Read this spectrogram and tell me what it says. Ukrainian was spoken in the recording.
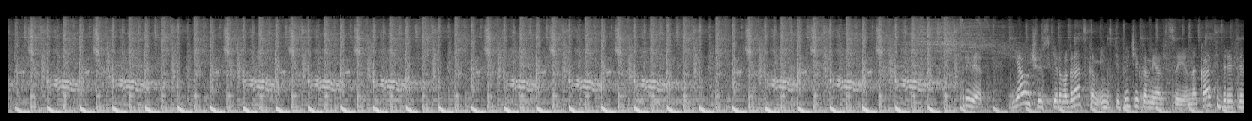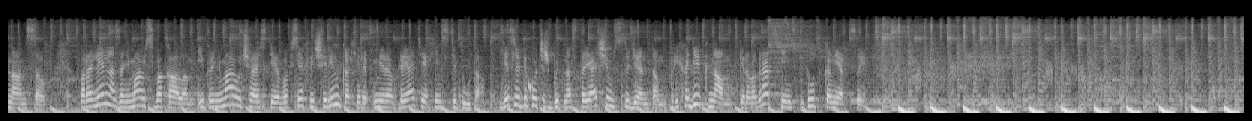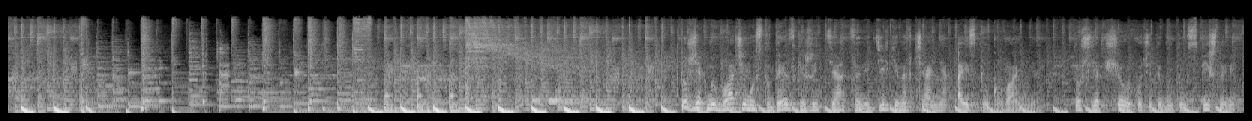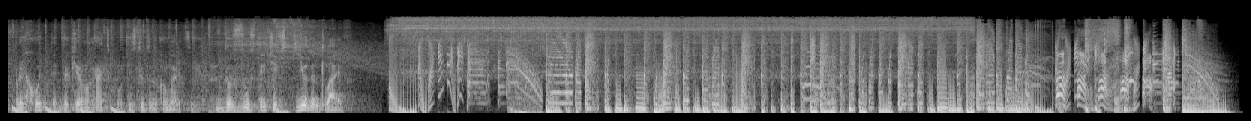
Привет! Я учусь в Кировоградском институте коммерции на кафедре финансов. Параллельно занимаюсь вокалом и принимаю участие во всех вечеринках и мероприятиях института. Если ты хочешь быть настоящим студентом, приходи к нам в Кировоградский институт коммерции. Тож, як ми бачимо, студентське життя це не тільки навчання, а й спілкування. Тож, якщо ви хочете бути успішними, приходьте до Кіровоградського інституту комерції. До зустрічі в Student Life!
